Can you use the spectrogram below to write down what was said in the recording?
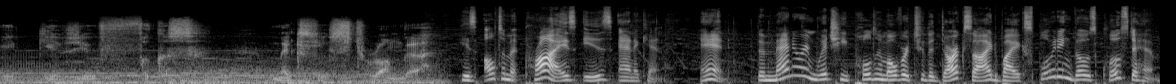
It gives you focus, makes you stronger. His ultimate prize is Anakin. And the manner in which he pulled him over to the dark side by exploiting those close to him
